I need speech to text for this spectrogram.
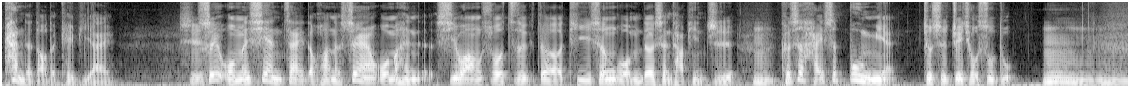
看得到的 KPI，是，所以我们现在的话呢，虽然我们很希望说自呃提升我们的审查品质，嗯，可是还是不免就是追求速度。嗯嗯，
